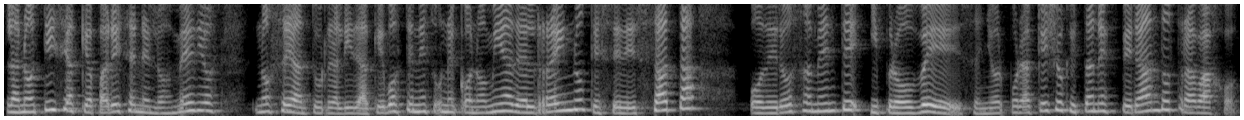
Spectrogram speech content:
las noticias que aparecen en los medios no sean tu realidad, que vos tenés una economía del reino que se desata poderosamente y provee, Señor, por aquellos que están esperando trabajo,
